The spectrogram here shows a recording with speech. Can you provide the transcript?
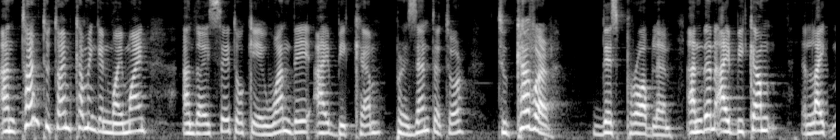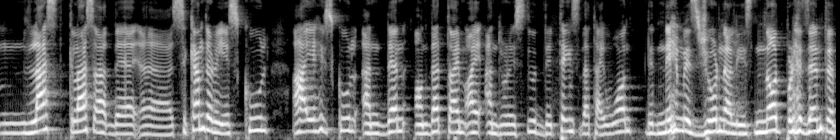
And time to time coming in my mind, and I said, okay, one day I become presenter to cover this problem. And then I become like mm, last class at the uh, secondary school high school and then on that time i understood the things that i want. The name is journalist not presenter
